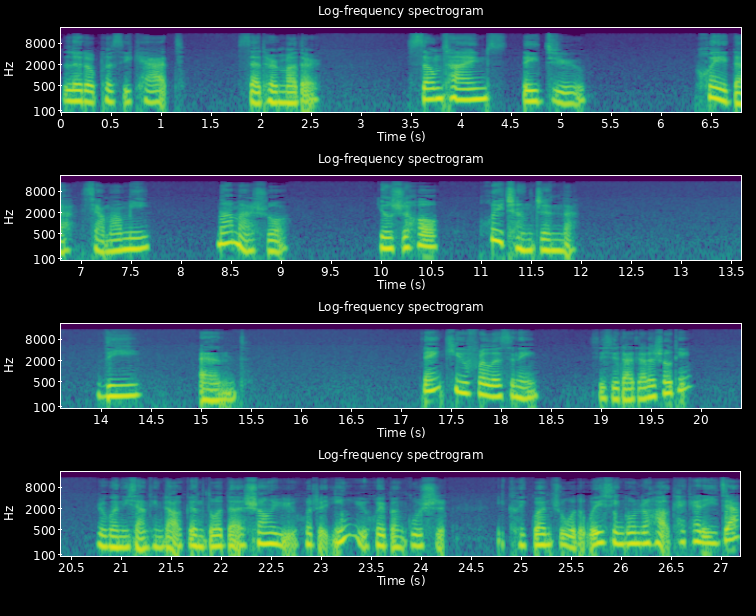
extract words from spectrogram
little pussycat, said her mother. Sometimes they do. 会的，小猫咪，妈妈说。有时候。 会成真的。The end. Thank you for listening. 谢谢大家的收听。如果你想听到更多的双语或者英语绘本故事，也可以关注我的微信公众号“开开的一家”。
